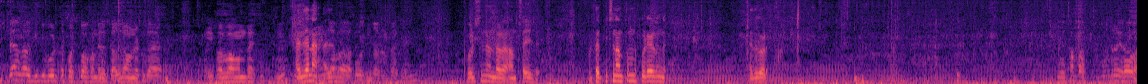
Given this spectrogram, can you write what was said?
ఉద్యానంలో గిద్ది పొడితే పట్టుకోకుండా గదిలో ఉన్నట్టుగా వైఫల్యం ఉంది? అదేనా. పొడిచింది అందాడు అంత సైజు ఇప్పుడు తప్పించినంత ఉంది పొడియాడు అది కూడా. ఓహో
